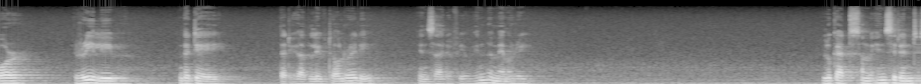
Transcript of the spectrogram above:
Or relive the day that you have lived already inside of you, in the memory. Look at some incident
